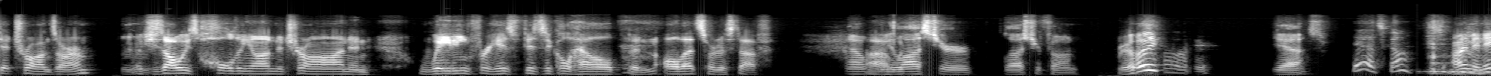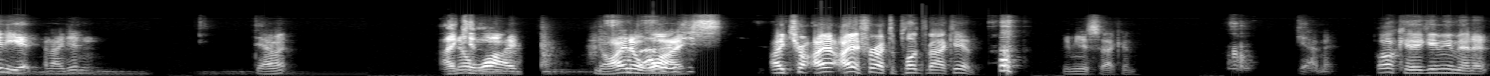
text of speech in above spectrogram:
at Tron's arm. Mhm. Like she's always holding on to Tron and waiting for his physical help and all that sort of stuff. No, Uh, you lost your lost your phone. Really? Oh, dear. Yeah, Yeah, it's gone. I'm an idiot and I didn't. Damn it. I, I know can. why. No, I know why. I try. I, I forgot to plug back in. give me a second. Damn it. Okay, give me a minute.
